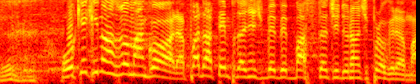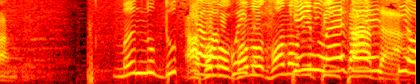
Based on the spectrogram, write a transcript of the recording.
O que, que nós vamos agora? Para dar tempo da gente beber bastante durante o programa. Mano do céu, Ah, vamos- aguenta. vamos- vamos Quem de leva pintada, esse ô,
